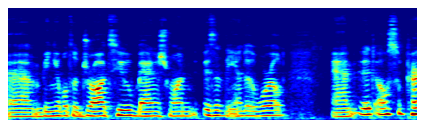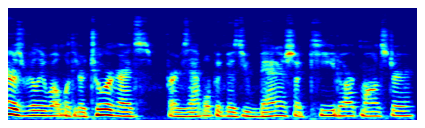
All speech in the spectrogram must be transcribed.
and being able to draw two, banish one isn't the end of the world. And it also pairs really well with your tour guides, for example, because you banish a key dark monster,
